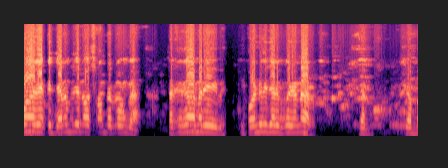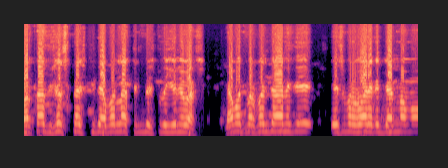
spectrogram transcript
వారి యొక్క సందర్భంగా చక్కగా మరి పండుగ జరుపుకొని ఉన్నారు. భర్త ఆఫ్ జీసస్ క్రైస్ట్ ఇది ఎవర్ లాస్టింగ్ బెస్ట్ ద యూనివర్స్ యావత్ ప్రపంచానికి యేసు ప్రభు వారి యొక్క జన్మము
